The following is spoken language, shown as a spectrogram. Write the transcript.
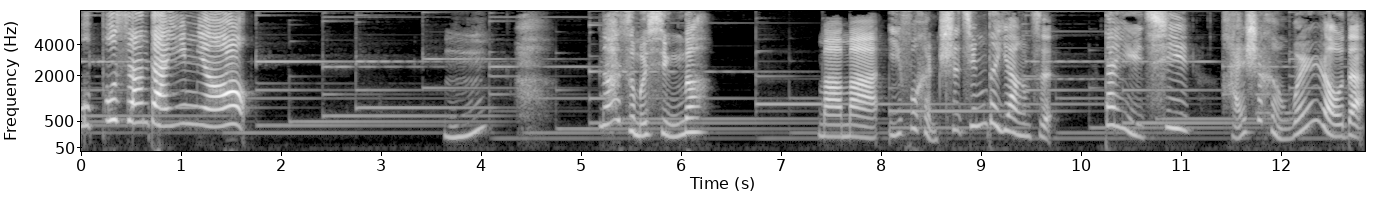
我不想打疫苗。嗯，那怎么行呢？妈妈一副很吃惊的样子，但语气还是很温柔的。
